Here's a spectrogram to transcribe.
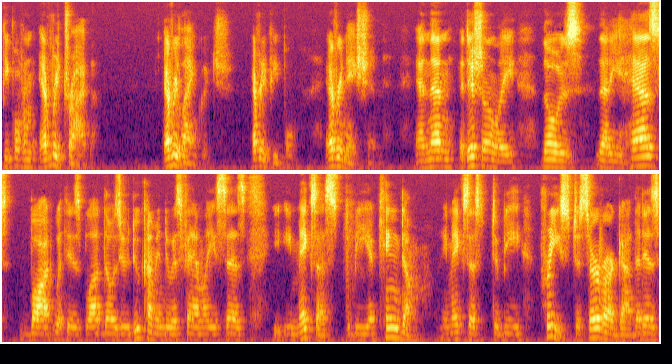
people from every tribe, every language, every people, every nation. And then additionally, those that he has bought with his blood. Those who do come into his family, he says he makes us to be a kingdom. He makes us to be priests to serve our God. That is,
